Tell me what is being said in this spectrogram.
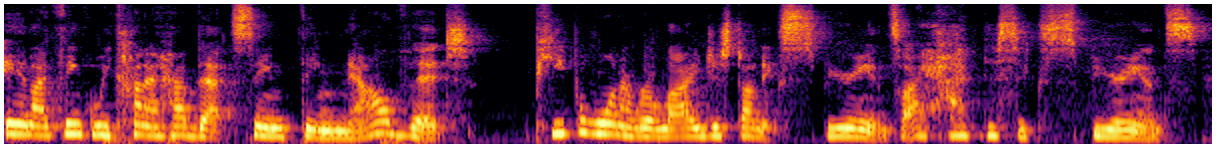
And I think we kind of have that same thing now that people want to rely just on experience. I had this experience.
